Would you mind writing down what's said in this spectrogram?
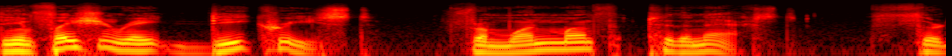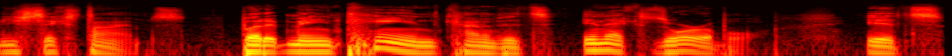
the inflation rate decreased from one month to the next 36 times, but it maintained kind of its inexorable, its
